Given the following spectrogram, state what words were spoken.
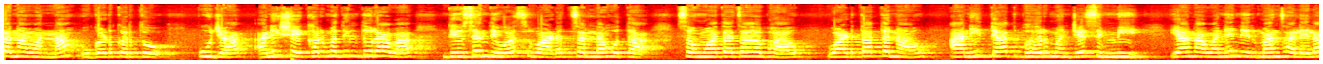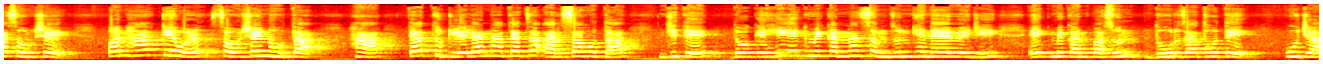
तणावांना उघड करतो. पूजा आणि शेखरमधील दुरावा दिवसेंदिवस वाढत चालला होता. संवादाचा अभाव वाढता तणाव आणि त्यात भर म्हणजे सिम्मी या नावाने निर्माण झालेला संशय. पण हा केवळ संशय नव्हता. हा त्या तुटलेल्या नात्याचा आरसा होता जिथे दोघेही एकमेकांना समजून घेण्याऐवजी एकमेकांपासून दूर जात होते. पूजा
